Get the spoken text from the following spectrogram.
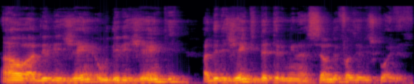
a diligente, o dirigente, a diligente determinação de fazer escolhas,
